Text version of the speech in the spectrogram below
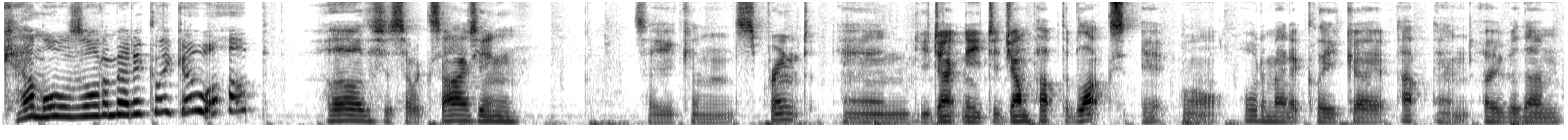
camels automatically go up. Oh, this is so exciting. So you can sprint and you don't need to jump up the blocks. It will automatically go up and over them,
